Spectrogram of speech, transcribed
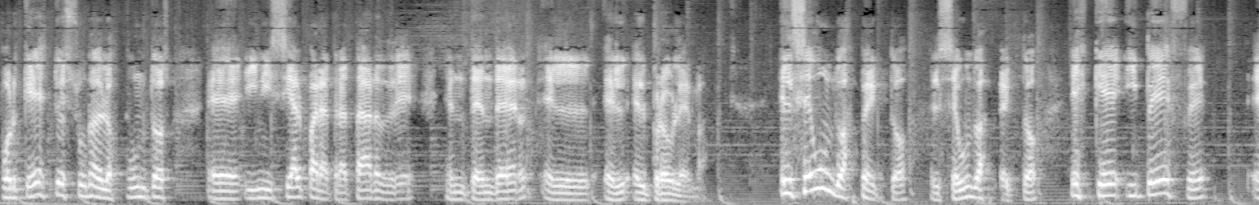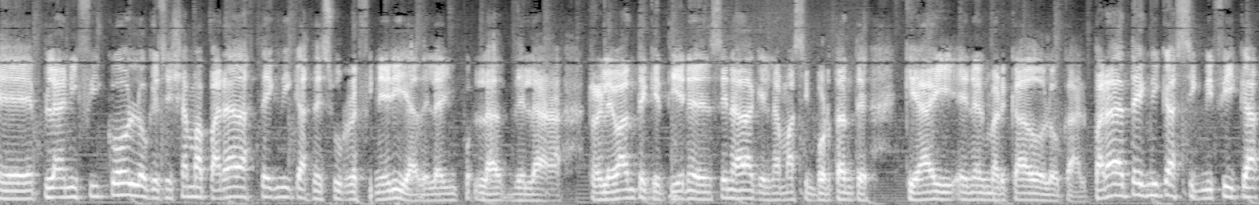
porque esto es uno de los puntos eh, inicial para tratar de entender el problema. El segundo aspecto, el segundo aspecto es que IPF eh, planificó lo que se llama paradas técnicas de su refinería, de la, relevante que tiene de Ensenada, que es la más importante que hay en el mercado local. Parada técnica significa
